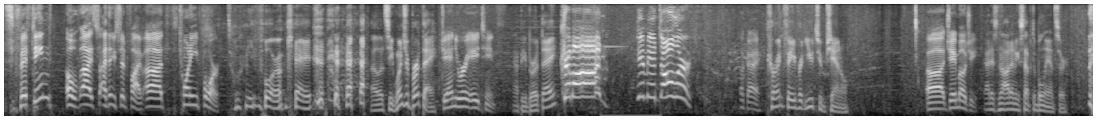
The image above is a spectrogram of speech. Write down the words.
15? Oh, I, I think you said five. Uh, 24. 24. Okay. uh, let's see. When's your birthday? January 18th. Happy birthday. Come on! Give me a dollar! Okay. Current favorite YouTube channel. Uh, JayMoji. That is not an acceptable answer.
